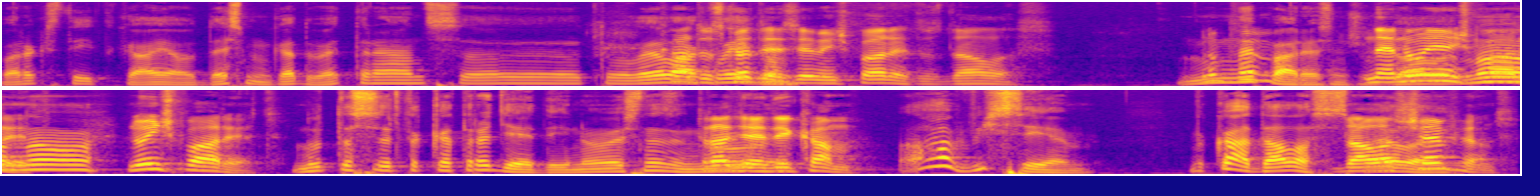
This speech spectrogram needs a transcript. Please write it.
parakstīt, kā jau desmit gadu veterāns, to lielāku līgumu. Kā tu skaties, ja viņš pāriet uz Dallas? Nu, nu, nepāries viņš Nē, nu, ja viņš pāriet. Nu, nu, nu, viņš pāriet. Nu, tas ir kā traģēdija. Nu, traģēdija nu, kam? À, visiem. Nu, kā Dallas? Dallas čempions.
